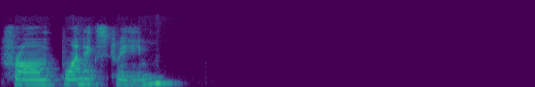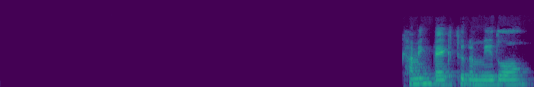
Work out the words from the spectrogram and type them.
from one extreme. Coming back to the middle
